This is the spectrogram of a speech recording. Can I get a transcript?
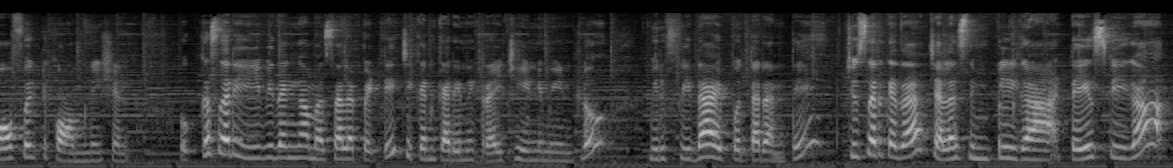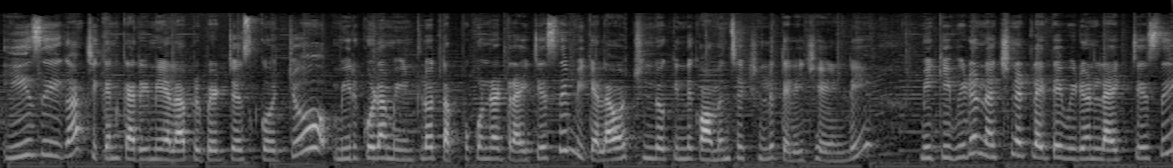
పర్ఫెక్ట్ కాంబినేషన్ ఒక్కసారి ఈ విధంగా మసాలా పెట్టి చికెన్ కర్రీని ట్రై చేయండి మీ ఇంట్లో. మీరు ఫిదా అయిపోతారు అంతే చూసారు కదా చాలా సింపుల్గా టేస్టీగా ఈజీగా చికెన్ కర్రీని ఎలా ప్రిపేర్ చేసుకోవచ్చో మీరు కూడా మీ ఇంట్లో తప్పకుండా ట్రై చేసి మీకు ఎలా వచ్చిందో కింద కామెంట్ సెక్షన్లో తెలియచేయండి. మీకు ఈ వీడియో నచ్చినట్లయితే వీడియోని లైక్ చేసి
